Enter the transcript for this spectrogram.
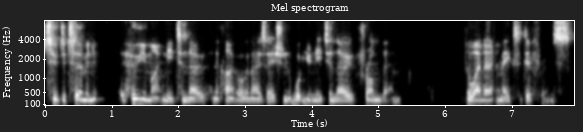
to determine who you might need to know in the client organization, what you need to know from them, why that makes a difference,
